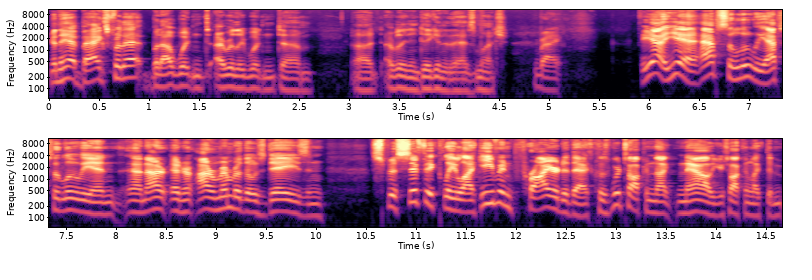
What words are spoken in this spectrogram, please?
and they had bags for that, but I wouldn't. I really wouldn't. Um, uh, I really didn't dig into that as much. Right. Yeah, yeah, absolutely, absolutely. And and I and I remember those days and specifically like even prior to that because we're talking like now you're talking like the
